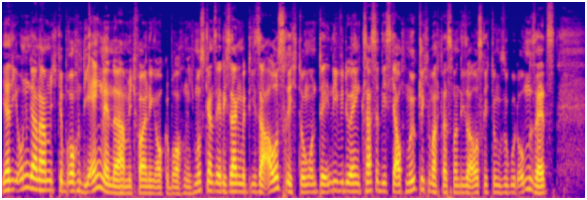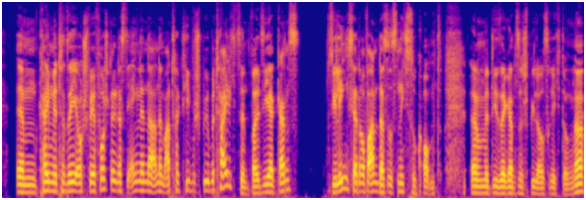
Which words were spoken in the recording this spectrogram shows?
Ja, die Ungarn haben mich gebrochen, die Engländer haben mich vor allen Dingen auch gebrochen. Ich muss ganz ehrlich sagen, mit dieser Ausrichtung und der individuellen Klasse, die es ja auch möglich macht, dass man diese Ausrichtung so gut umsetzt, ähm, kann ich mir tatsächlich auch schwer vorstellen, dass die Engländer an einem attraktiven Spiel beteiligt sind, weil sie ja ganz sie legen es ja darauf an, dass es nicht so kommt äh, mit dieser ganzen Spielausrichtung, ne?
